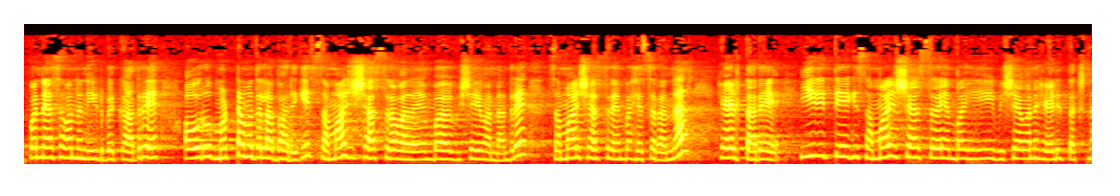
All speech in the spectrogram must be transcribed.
ಉಪನ್ಯಾಸವನ್ನು ನೀಡಬೇಕಾದ್ರೆ ಅವರು ಮೊಟ್ಟ ಮೊದಲ ಬಾರಿಗೆ ಸಮಾಜಶಾಸ್ತ್ರ ಎಂಬ ವಿಷಯವನ್ನು ಅಂದರೆ ಸಮಾಜಶಾಸ್ತ್ರ ಎಂಬ ಹೆಸರನ್ನು ಹೇಳ್ತಾರೆ. ಈ ರೀತಿಯಾಗಿ ಸಮಾಜಶಾಸ್ತ್ರ ಎಂಬ ಈ ವಿಷಯವನ್ನು ಹೇಳಿದ ತಕ್ಷಣ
